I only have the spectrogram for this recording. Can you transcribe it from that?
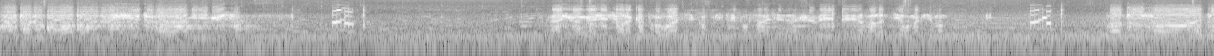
De chute dans un minibus. Là, je suis engagé sur la 4 voies, c'est compliqué pour s'arrêter. Là, je vais ralentir au maximum. Ok, ils sont arrêtés,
